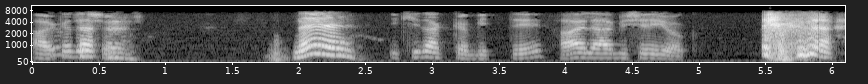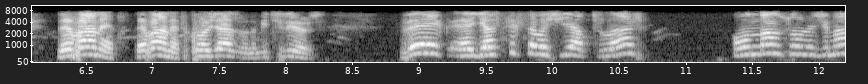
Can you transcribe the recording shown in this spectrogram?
Arkadaşlar? İki dakika bitti. Hala bir şey yok. devam et, devam et. Koyacağız bunu, bitiriyoruz. Ve e, yastık savaşı yaptılar. Ondan sonracıma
